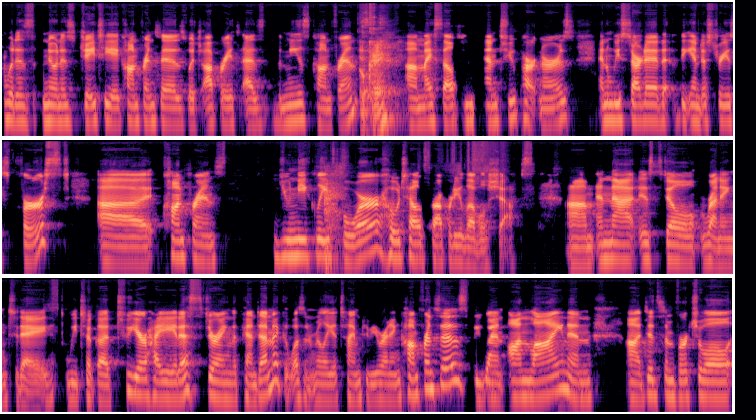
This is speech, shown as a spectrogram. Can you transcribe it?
what is known as JTA conferences, which operates as the Mise conference. Okay. Um, myself and two partners, and we started the industry's first uh, conference uniquely for hotel property level chefs. Um, and that is still running today. We took a two year hiatus during the pandemic. It wasn't really a time to be running conferences. We went online and uh, did some virtual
